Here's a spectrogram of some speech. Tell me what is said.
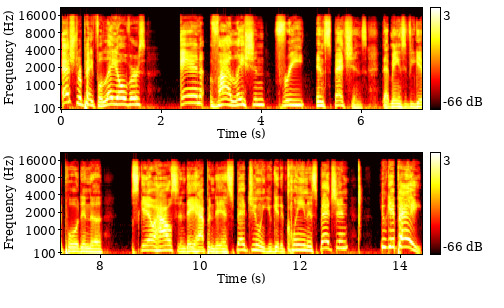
extra pay for layovers, and violation free inspections. That means if you get pulled in the scale house and they happen to inspect you and you get a clean inspection, you get paid.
